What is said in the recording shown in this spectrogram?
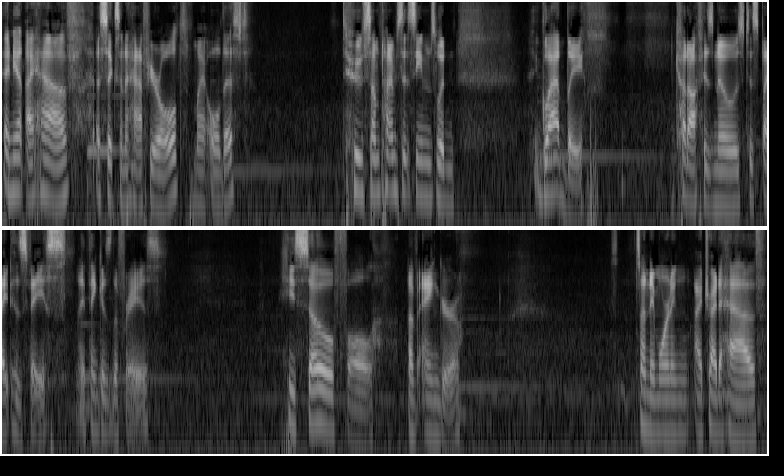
And yet, I have a six and a half year old, my oldest, who sometimes it seems would gladly cut off his nose to spite his face, I think is the phrase. He's so full of anger. Sunday morning, I try to have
